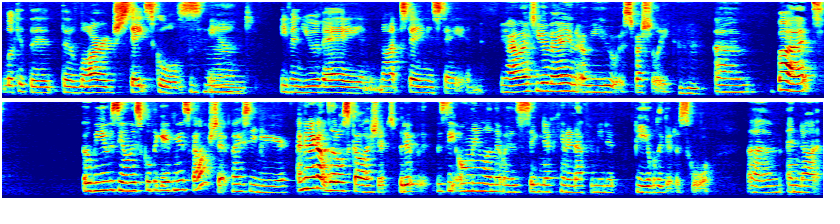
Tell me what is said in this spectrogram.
look at the, the large state schools Mhm. and even U of A and not staying in state. And Yeah, I liked U of A and OU especially. Mhm. Um, but OBU was the only school that gave me a scholarship my senior year. I mean, I got little scholarships, but it was the only one that was significant enough for me to be able to go to school um, and not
